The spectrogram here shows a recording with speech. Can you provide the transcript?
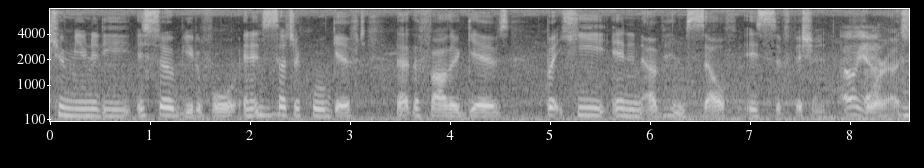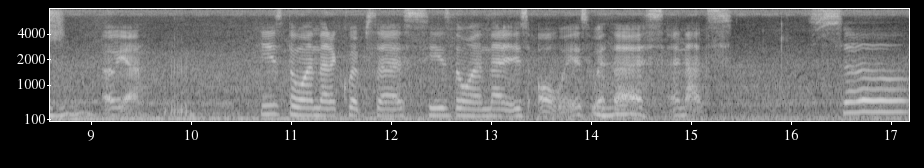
community is so beautiful and it's mm-hmm. such a cool gift that the Father gives. But He, in and of Himself, is sufficient Oh, yeah. for us. Mm-hmm. Oh yeah. He's the one that equips us. He's the one that is always with mm-hmm. us, and that's so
